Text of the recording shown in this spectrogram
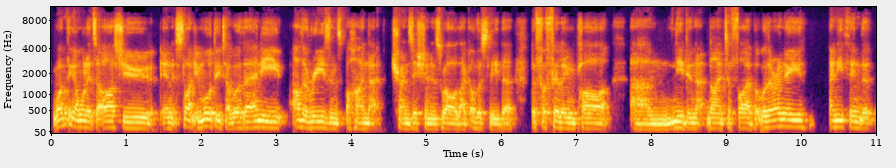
one thing I wanted to ask you in slightly more detail, were there any other reasons behind that transition as well? Like obviously the the fulfilling part, um, needing that nine to five, but were there any anything that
